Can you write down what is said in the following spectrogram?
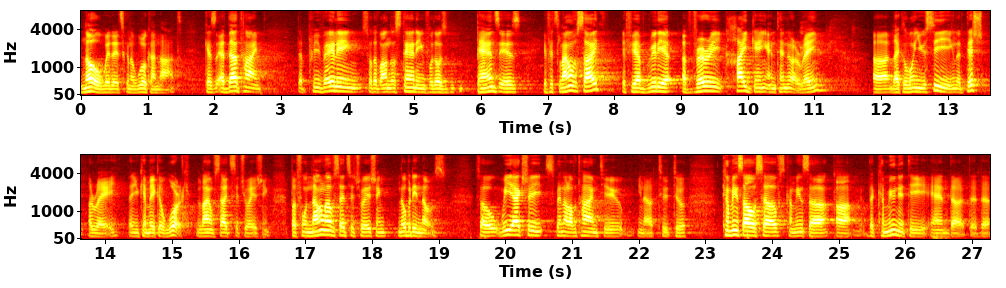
know whether it's going to work or not. Because at that time, the prevailing sort of understanding for those bands is if it's line of sight, if you have really a, a very high gain antenna array, uh, like the one you see in the dish array, then you can make it work, line of sight situation. But for non-line of sight situation, nobody knows. So we actually spend a lot of time to, you know, to, to convince ourselves, convince uh, uh, the community and the, the,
